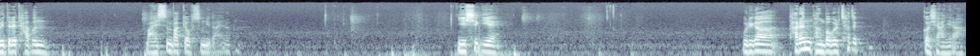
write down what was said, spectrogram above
우리들의 답은 말씀밖에 없습니다, 여러분. 이 시기에 우리가 다른 방법을 찾을 것이 아니라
